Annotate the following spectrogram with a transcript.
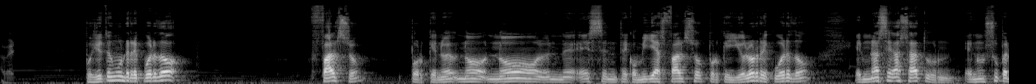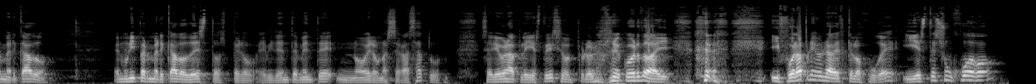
A ver. Pues yo tengo un recuerdo falso, porque no, no, es entre comillas falso, porque yo lo recuerdo en una Sega Saturn, en un supermercado en un hipermercado de estos, pero evidentemente no era una Sega Saturn. Sería una PlayStation, pero lo recuerdo ahí. y fue la primera vez que lo jugué. Y este es un juego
